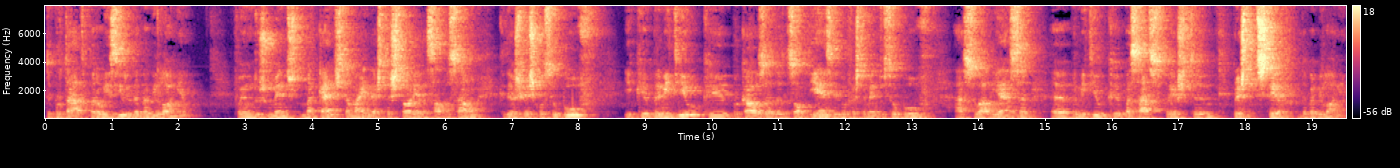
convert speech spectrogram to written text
deportado para o exílio da Babilónia. Foi um dos momentos marcantes também desta história da salvação que Deus fez com o seu povo e que permitiu que, por causa da desobediência e do afastamento do seu povo à sua aliança, eh, permitiu que passasse por este, por este desterro da Babilónia.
